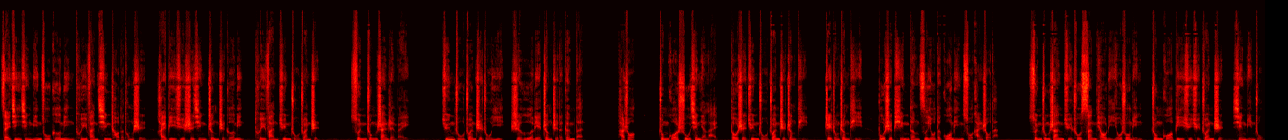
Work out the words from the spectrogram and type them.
在进行民族革命推翻清朝的同时，还必须实行政治革命推翻君主专制。孙中山认为，君主专制主义是恶劣政治的根本。他说：“中国数千年来都是君主专制政体，这种政体不是平等自由的国民所看受的。”孙中山举出三条理由说明中国必须去专制行民主。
